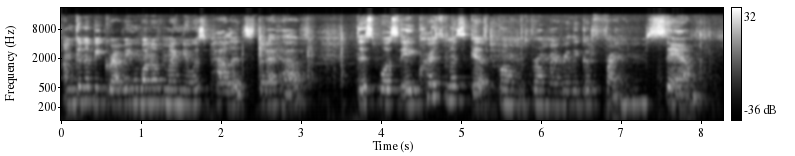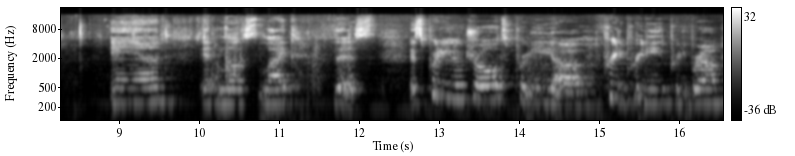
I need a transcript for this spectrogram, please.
I'm to be grabbing one of my newest palettes that I have. This was a Christmas gift from, from my really good friend, Sam. And it looks like this. It's pretty neutral. It's pretty, uh, pretty, pretty, pretty brown.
